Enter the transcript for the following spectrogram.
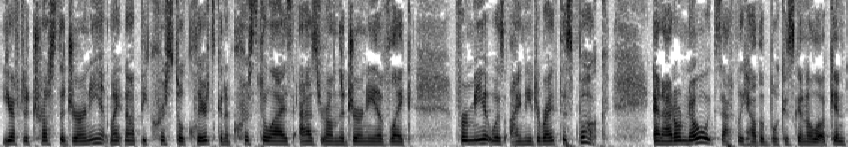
You have to trust the journey. It might not be crystal clear. It's going to crystallize as you're on the journey of like, for me, it was, I need to write this book. And I don't know exactly how the book is going to look. And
